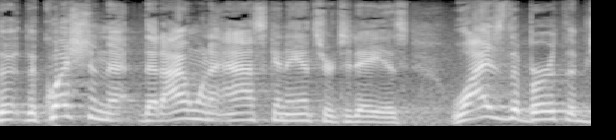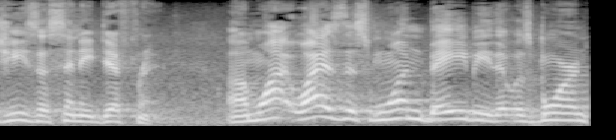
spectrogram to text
the, the question that, that I want to ask and answer today is why is the birth of Jesus any different? Um, why, why is this one baby that was born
